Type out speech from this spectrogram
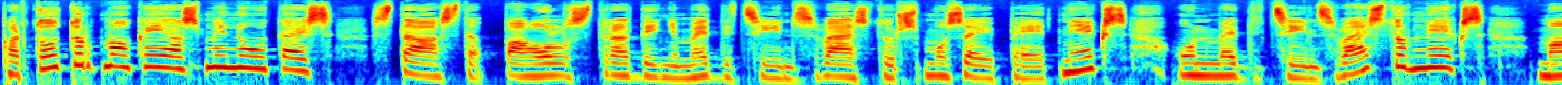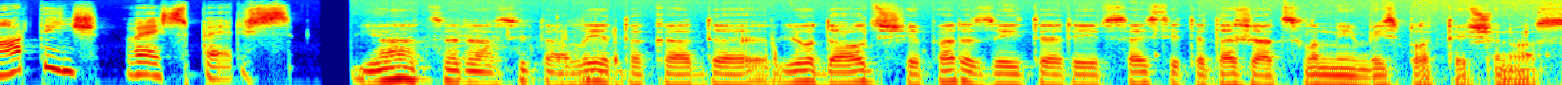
par to turpmākajās minūtēs stāsta Paula Stradiņa medicīnas vēstures muzeja pētnieks un medicīnas vēsturnieks Mārtiņš Vesperis. Jāatcerās tā lieta, ka eh, ļoti daudz šie parazīti arī ir saistīti ar dažādu slimību izplatīšanos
